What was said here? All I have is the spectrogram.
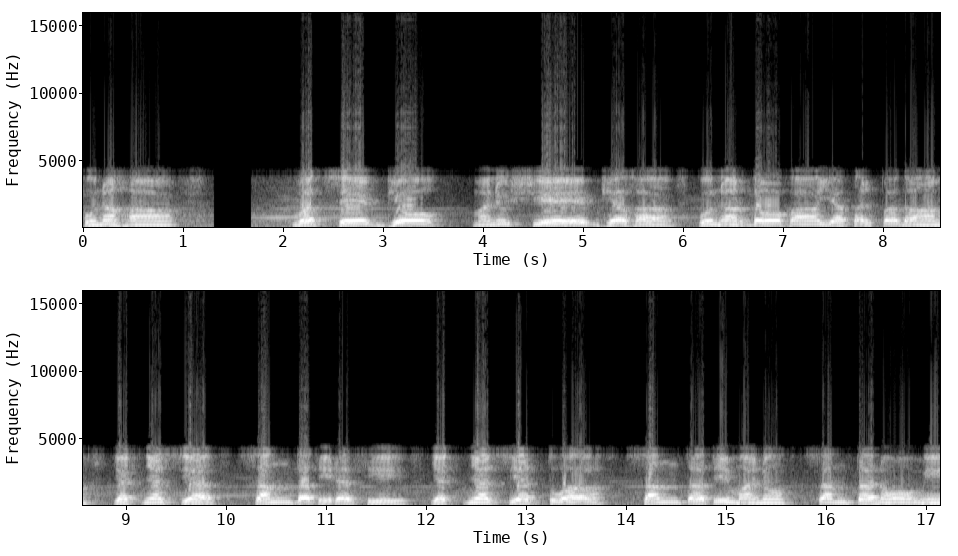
पुनः वत्सेभ्यो मनुष्येभ्यः पुनर्दोहाय कल्पदां यज्ञस्य सन्ततिरसि यज्ञस्य त्वा सन्ततिमनु सन्तनोमि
